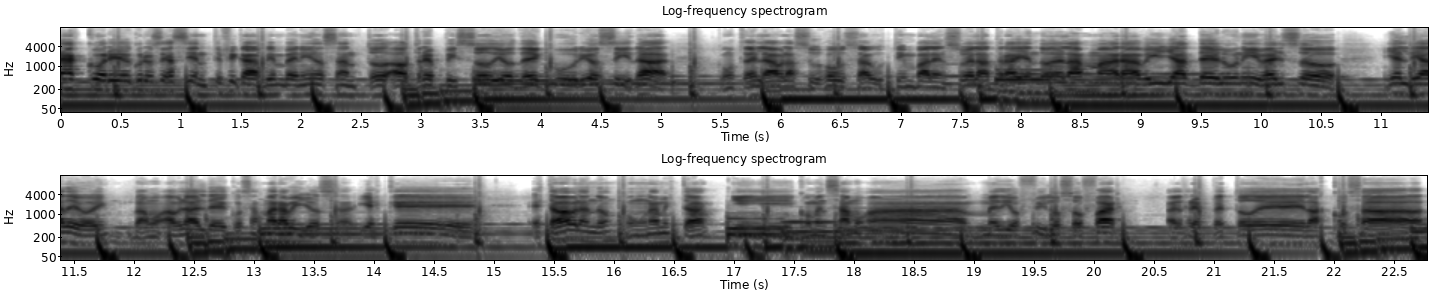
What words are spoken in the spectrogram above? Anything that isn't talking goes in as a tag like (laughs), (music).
Buenas, Corillo de Curiosidad Científica. Bienvenidos a todos a otro episodio de Curiosidad. Con ustedes le habla su host Agustín Valenzuela, trayendo de las maravillas del universo. Y el día de hoy vamos a hablar de cosas maravillosas. Y es que estaba hablando con una amistad y comenzamos a medio filosofar al respecto de las cosas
